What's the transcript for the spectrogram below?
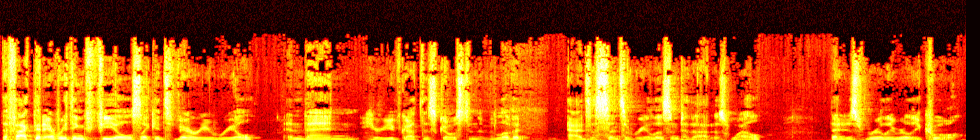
the fact that everything feels like it's very real, and then here you've got this ghost in the middle of it, adds a sense of realism to that as well. That is really really cool.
